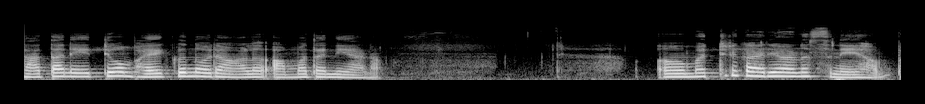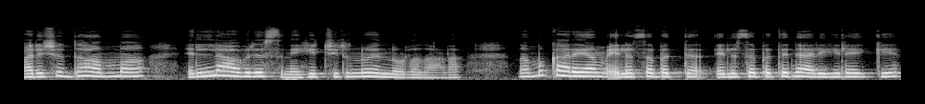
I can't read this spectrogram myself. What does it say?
സാത്താൻ ഏറ്റവും ഭയക്കുന്ന ഒരാൾ അമ്മ തന്നെയാണ്. മറ്റൊരു കാര്യമാണ് സ്നേഹം. പരിശുദ്ധ അമ്മ എല്ലാവരും സ്നേഹിച്ചിരുന്നു എന്നുള്ളതാണ്. നമുക്കറിയാം എലിസബത്ത് എലിസബത്തിന്റെ അരികിലേക്ക്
